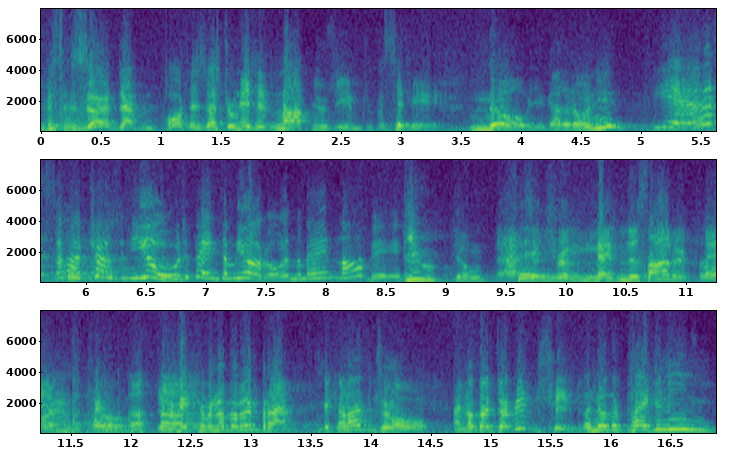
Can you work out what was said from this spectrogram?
Mrs. Uh, Davenport has just donated an art museum to the city. No, you got it on you? Yes, and I've chosen you to paint the mural in the main lobby. You don't That's say. a tremendous honor, Clem. Oh, It'll make you another Rembrandt, Michelangelo, another Da Vinci. another Paganini.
